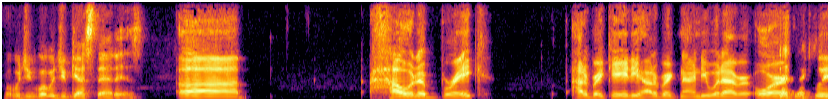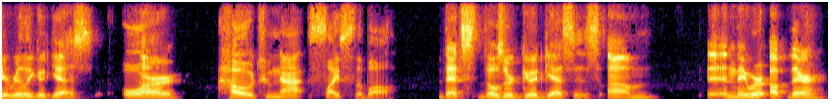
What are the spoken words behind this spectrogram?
What would you What would you guess that is? Uh, how to break, how to break eighty, how to break ninety, whatever. Or that's actually a really good guess. Or um, how to not slice the ball. That's those are good guesses. Um, and they were up there.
